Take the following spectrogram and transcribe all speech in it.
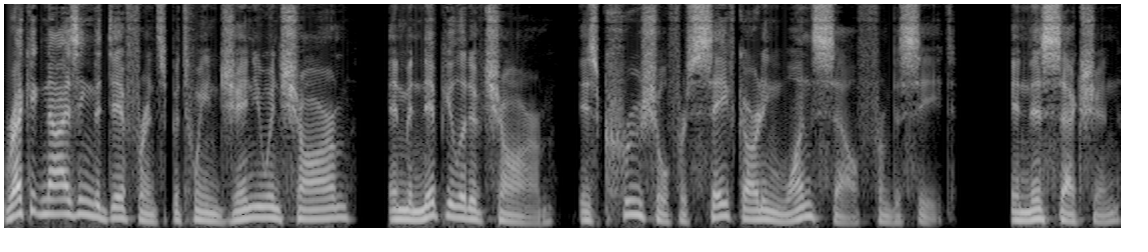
Recognizing the difference between genuine charm and manipulative charm is crucial for safeguarding oneself from deceit. In this section,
